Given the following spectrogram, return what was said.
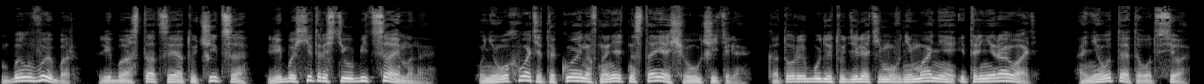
Был выбор – либо остаться и отучиться, либо хитрости убить Саймона. У него хватит и коинов нанять настоящего учителя, который будет уделять ему внимание и тренировать, а не вот это вот все.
